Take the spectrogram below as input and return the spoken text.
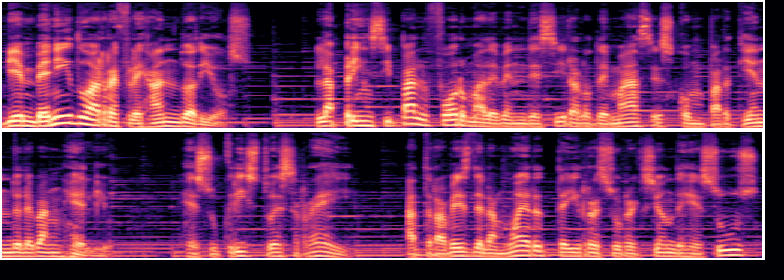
Bienvenido a Reflejando a Dios. La principal forma de bendecir a los demás es compartiendo el Evangelio. Jesucristo es Rey. A través de la muerte y resurrección de Jesús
